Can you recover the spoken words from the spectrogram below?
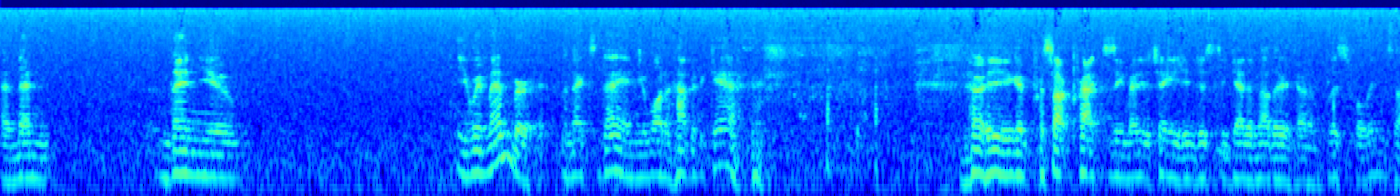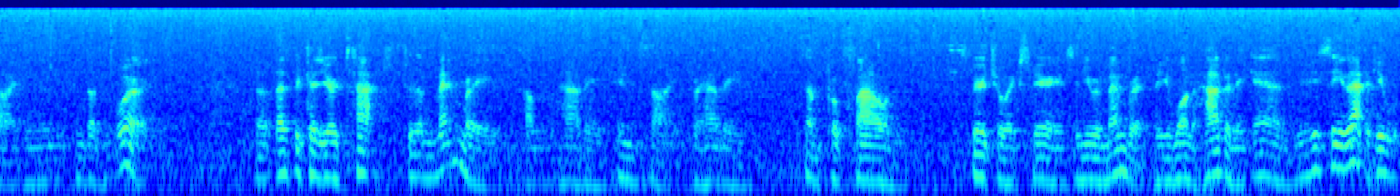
and then then you you remember it the next day and you want to have it again. you can start practicing meditation just to get another kind of blissful insight and it, doesn't work. So that's because you're attached to the memory of having insight, or having some profound spiritual experience and you remember it, so you want to have it again. You see that, if you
